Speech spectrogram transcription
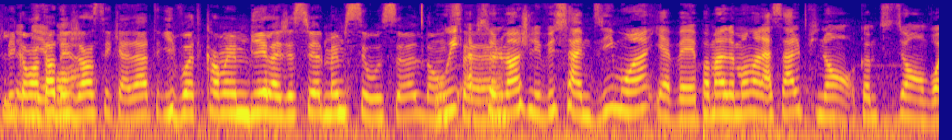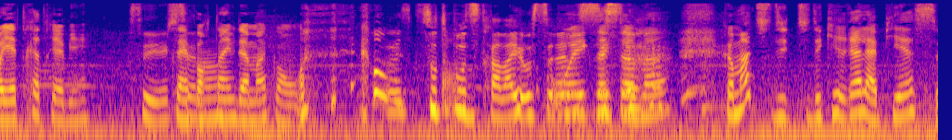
Les de commentaires des gens, c'est qu'à date, ils voient quand même bien la gestuelle, même si c'est au sol. Donc oui, ça- absolument. Je l'ai vu samedi, moi. Il y avait pas mal de monde dans la salle. Puis non, comme tu dis, on voyait très, très bien. C'est important, évidemment, qu'on. Surtout pour du travail au sol. Oui, ça. exactement. Comment tu décrirais la pièce?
